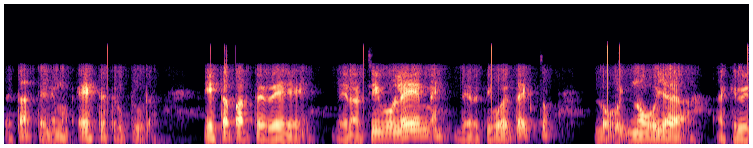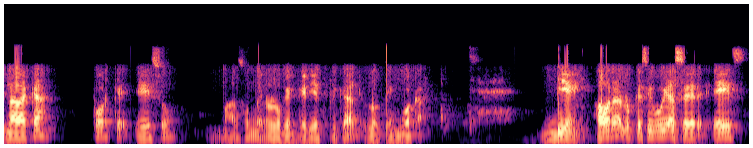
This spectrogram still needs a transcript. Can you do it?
¿está? Tenemos esta estructura. Esta parte de, del archivo LM, del archivo de texto, no voy a escribir nada acá porque eso, más o menos lo que quería explicar, lo tengo acá. Bien, ahora lo que sí voy a hacer es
